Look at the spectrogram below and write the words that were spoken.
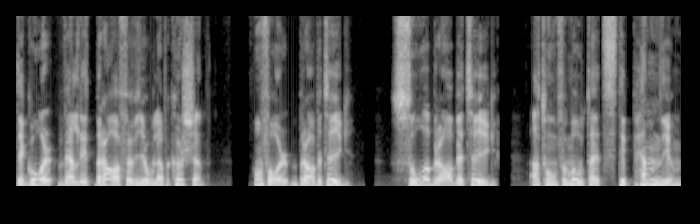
Det går väldigt bra för Viola på kursen. Hon får bra betyg. Så bra betyg att hon får motta ett stipendium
